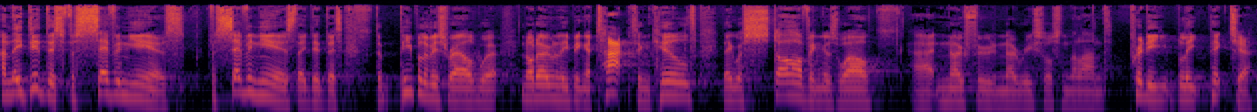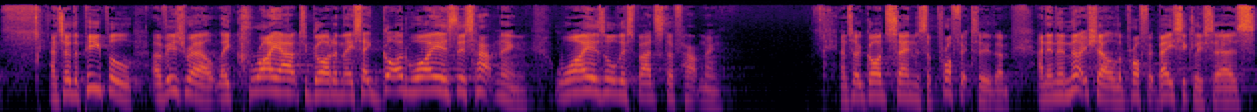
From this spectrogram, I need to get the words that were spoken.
And they did this for seven years. For seven years, they did this. The people of Israel were not only being attacked and killed, they were starving as well. Uh, no food and no resource in the land. Pretty bleak picture. And so the people of Israel, they cry out to God and they say, God, why is this happening? Why is all this bad stuff happening? And so God sends a prophet to them. And in a nutshell, the prophet basically says,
